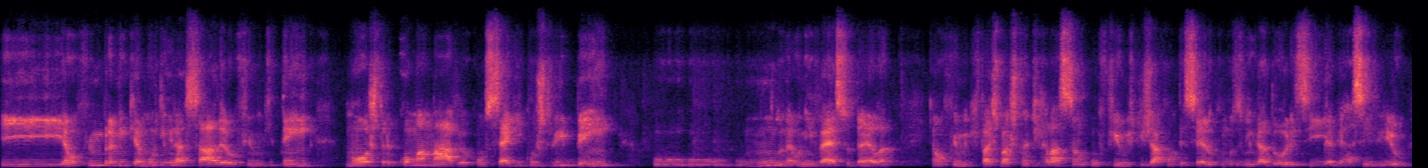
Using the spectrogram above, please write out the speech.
E é um filme pra mim que é muito engraçado, é um filme que tem mostra como a Marvel consegue construir bem o, o, o mundo, né? o universo dela. É um filme que faz bastante relação com filmes que já aconteceram, como Os Vingadores e a Guerra Civil.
